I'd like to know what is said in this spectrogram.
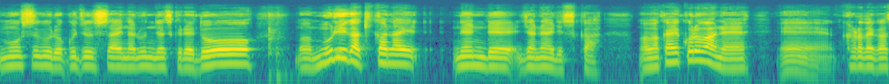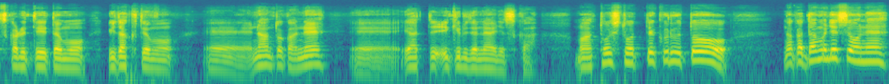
もうすぐ60歳になるんですけれど、まあ、無理が効かない年齢じゃないですか。まあ、若い頃はね、えー、体が疲れていても、痛くても、えー、なんとかね、えー、やっていけるじゃないですか。まあ、年取ってくると、なんかダメですよね。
